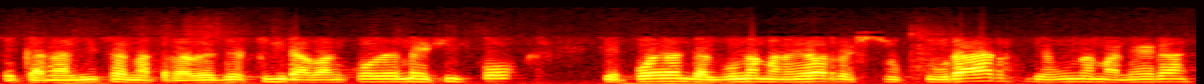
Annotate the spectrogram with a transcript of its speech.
se canalizan a través de FIRA, Banco de México, que puedan de alguna manera reestructurar de una manera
